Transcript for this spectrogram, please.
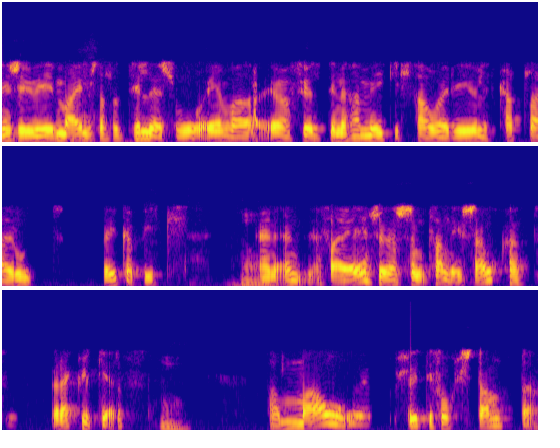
eins og við mælumst alltaf til þess og ef að, að fjöldin er það mikil þá er yfirleitt kallaðir út auka bíl en, en það er eins og að þannig samkvæmt reglugerð Já. þá má hluti fólk standa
